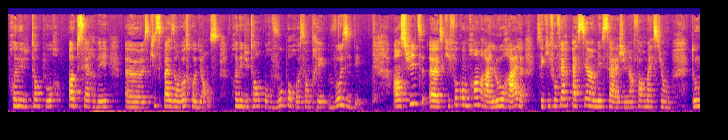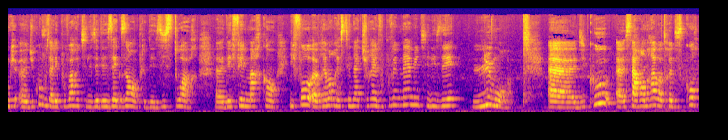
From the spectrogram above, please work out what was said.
Prenez du temps pour observer ce qui se passe dans votre audience. Prenez du temps pour vous, pour recentrer vos idées. Ensuite, euh, ce qu'il faut comprendre à l'oral, c'est qu'il faut faire passer un message, une information. Donc, euh, du coup, vous allez pouvoir utiliser des exemples, des histoires, euh, des faits marquants. Il faut vraiment rester naturel. Vous pouvez même utiliser l'humour. du coup, ça rendra votre discours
